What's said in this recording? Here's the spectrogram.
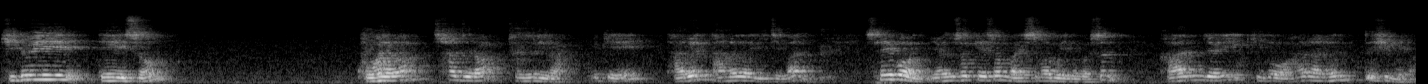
기도에 대해서 구하라, 찾으라, 두드리라. 이렇게 다른 단어이지만 세 번 연속해서 말씀하고 있는 것은 간절히 기도하라는 뜻입니다.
